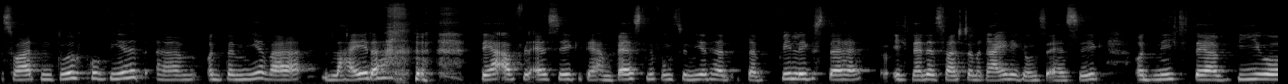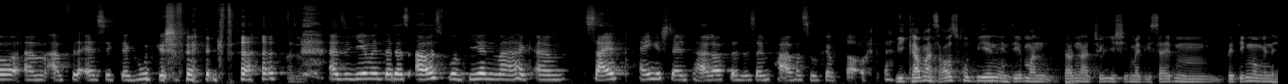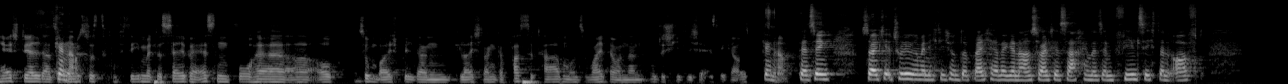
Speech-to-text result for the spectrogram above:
Apfelessig-Sorten durchprobiert ähm, und bei mir war leider der Apfelessig, der am besten funktioniert hat, der billigste, ich nenne es fast schon Reinigungsessig und nicht der Bio-Apfelessig, ähm, der gut geschmeckt hat. Also, also, jemand, der das ausprobieren mag, ähm, seid eingestellt darauf, dass es ein paar Versuche braucht. Wie kann man es ausprobieren, indem man dann natürlich immer dieselben Bedingungen herstellt? Also genau. man müsste immer dasselbe essen, vorher äh, auch zum Beispiel dann gleich lang gefastet haben und so weiter und dann unterschiedliche Essige aus. Genau, deswegen solche, Entschuldigung, wenn ich dich unterbreche, aber genau solche Sachen, das empfiehlt sich dann oft,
